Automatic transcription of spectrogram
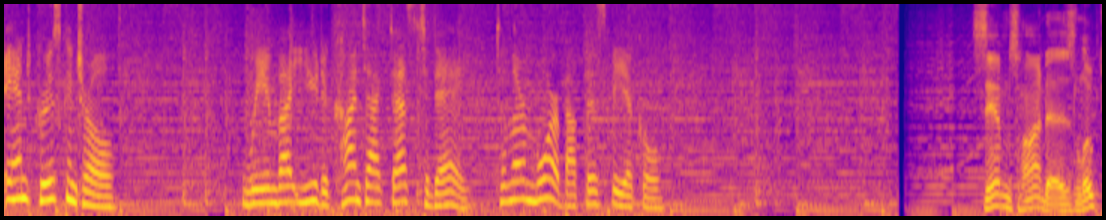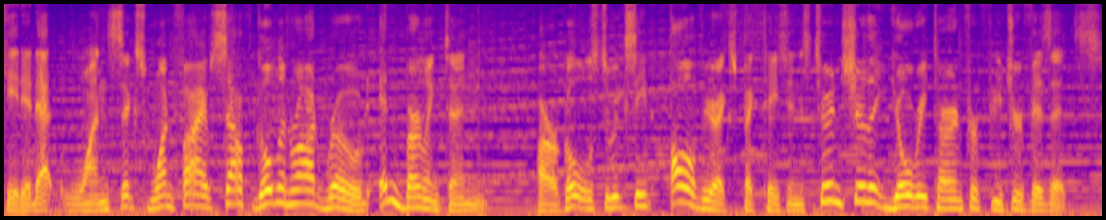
and cruise control. We invite you to contact us today to learn more about this vehicle. Sims Honda is located at 1615 South Goldenrod Road in Burlington. Our goal is to exceed all of your expectations to ensure that you'll return for future visits.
